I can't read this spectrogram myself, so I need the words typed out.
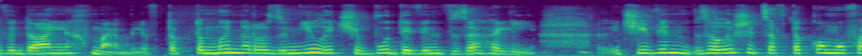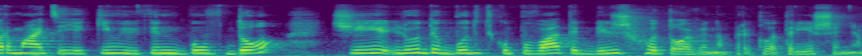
індивідуальних меблів. Тобто ми не розуміли, чи буде він взагалі, чи він залишиться в такому форматі, яким він був до, чи люди будуть купувати більш готові, наприклад, рішення.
